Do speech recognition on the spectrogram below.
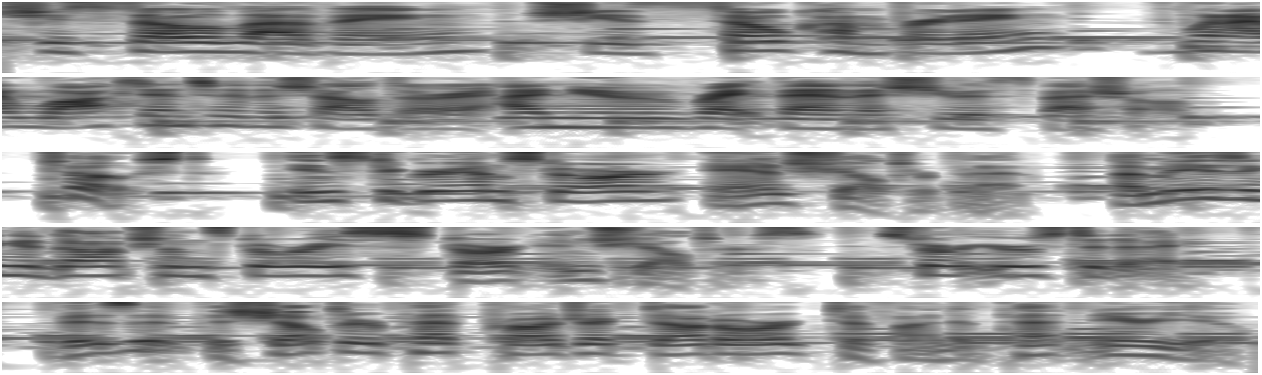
She's so loving. She's so comforting. When I walked into the shelter, I knew right then that she was special. Toast, Instagram star, and shelter pet. Amazing adoption stories start in shelters. Start yours today. Visit theshelterpetproject.org to find a pet near you.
